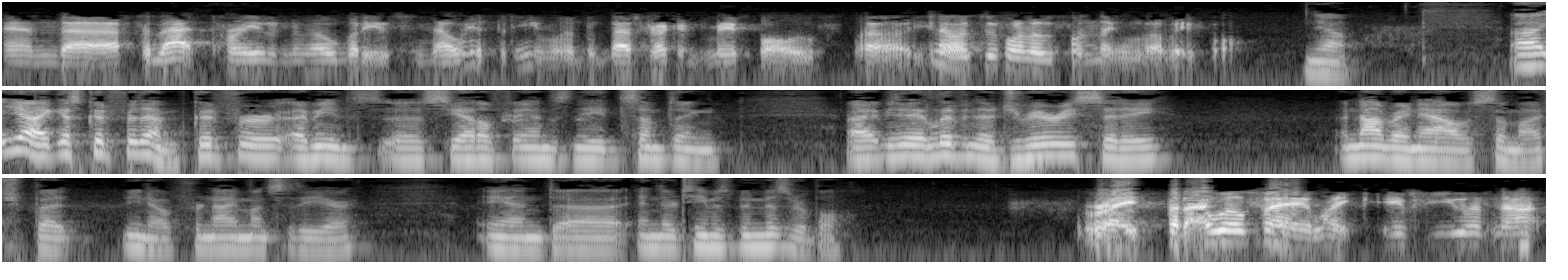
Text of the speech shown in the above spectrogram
And uh, for that parade of nobody's no hit the team with the best record in baseball is, uh, you know, it's just one of those fun things about baseball. Yeah. Uh, yeah, I guess good for them. Good for, I mean, uh, Seattle fans need something. Uh, they live in a dreary city. Not right now so much, but, you know, for nine months of the year. And, uh, and their team has been miserable. Right, but I will say, like, if you have not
